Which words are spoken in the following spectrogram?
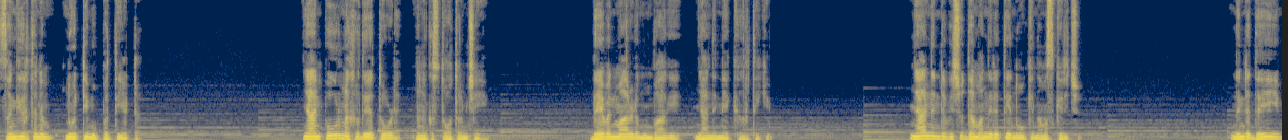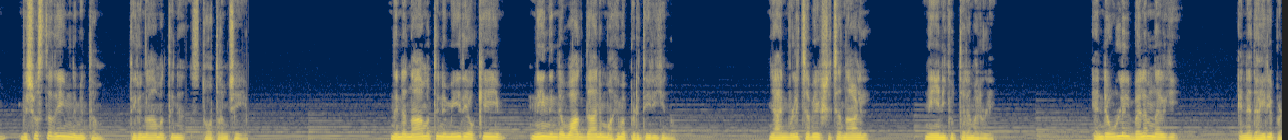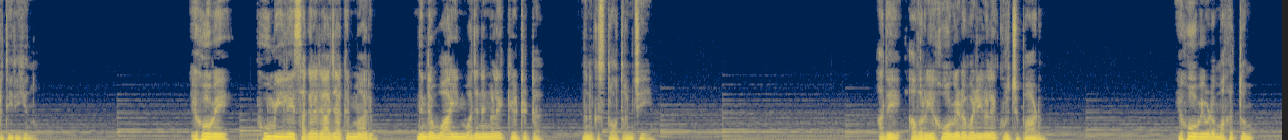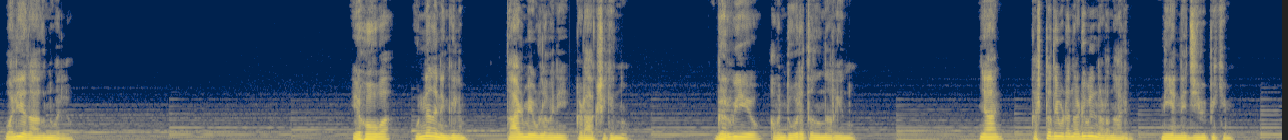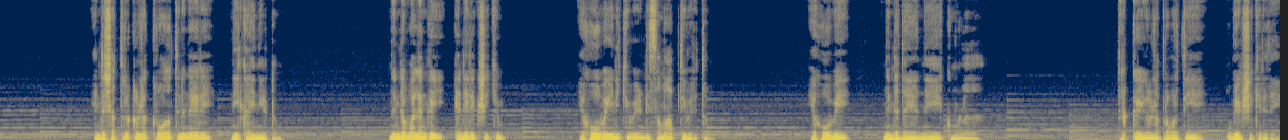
സങ്കീർത്തനം നൂറ്റി മുപ്പത്തിയെട്ട് ഞാൻ പൂർണ ഹൃദയത്തോടെ നിനക്ക് സ്തോത്രം ചെയ്യും. ദേവന്മാരുടെ മുമ്പാകെ ഞാൻ നിന്നെ കീർത്തിക്കും. ഞാൻ നിന്റെ വിശുദ്ധ മന്ദിരത്തെ നോക്കി നമസ്കരിച്ചു. നിന്റെ ദയയും വിശ്വസ്തതയും നിമിത്തം തിരുനാമത്തിന് സ്തോത്രം ചെയ്യും. നിന്റെ നാമത്തിനു മീതെയൊക്കെയും നീ നിന്റെ വാഗ്ദാനം മഹിമപ്പെടുത്തിയിരിക്കുന്നു. ഞാൻ വിളിച്ചപേക്ഷിച്ച നാളിൽ നീ എനിക്ക് ഉത്തരമരുളി എന്റെ ഉള്ളിൽ ബലം നൽകി എന്നെ ധൈര്യപ്പെടുത്തിയിരിക്കുന്നു. യഹോവേ ഭൂമിയിലെ സകല രാജാക്കന്മാരും നിന്റെ വായിൻ വചനങ്ങളെ കേട്ടിട്ട് നിനക്ക് സ്തോത്രം ചെയ്യും. അതെ അവർ യഹോവയുടെ വഴികളെക്കുറിച്ച് പാടും. യഹോവയുടെ മഹത്വം വലിയതാകുന്നുവല്ലോ. യഹോവ ഉന്നതനെങ്കിലും താഴ്മയുള്ളവനെ കടാക്ഷിക്കുന്നു. ഗർവിയെയോ അവൻ ദൂരത്തു നിന്നറിയുന്നു. ഞാൻ കഷ്ടതയുടെ നടുവിൽ നടന്നാലും നീ എന്നെ ജീവിപ്പിക്കും. എന്റെ ശത്രുക്കളുടെ ക്രോധത്തിന് നേരെ നീ കൈനീട്ടും. നിന്റെ വലം കൈ എന്നെ രക്ഷിക്കും. യഹോവ എനിക്ക് വേണ്ടി സമാപ്തി വരുത്തും. യഹോവേ നിന്റെ ദയ എന്നേക്കുമുള്ളത്. തൃക്കൈകളുടെ പ്രവൃത്തിയെ ഉപേക്ഷിക്കരുതേ.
